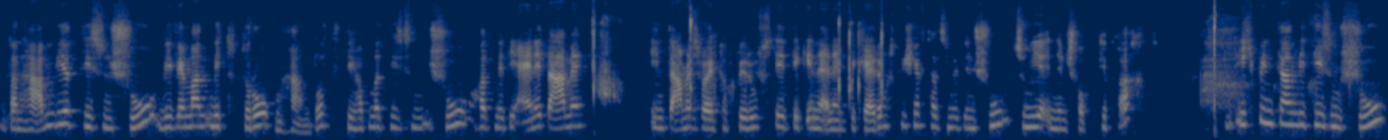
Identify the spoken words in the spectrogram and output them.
Und dann haben wir diesen Schuh, wie wenn man mit Drogen handelt. Die hat mir diesen Schuh, hat mir die eine Dame in, damals war ich noch berufstätig in einem Bekleidungsgeschäft, hat sie mir den Schuh zu mir in den Shop gebracht. Und ich bin dann mit diesem Schuh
